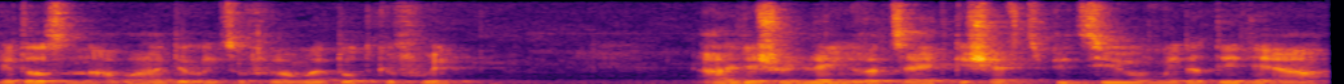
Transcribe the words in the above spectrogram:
Petersen aber hatte unsere Firma dort gefunden. Er hatte schon längere Zeit Geschäftsbeziehungen mit der DDR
